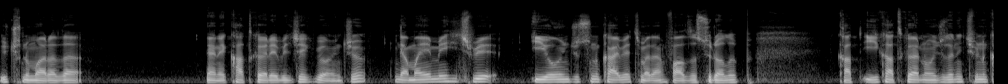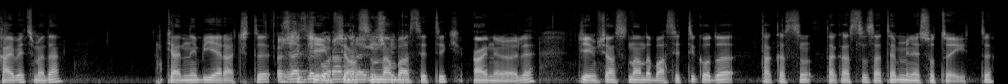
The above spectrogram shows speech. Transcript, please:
3 numarada yani katkı verebilecek bir oyuncu. Ya Miami hiçbir iyi oyuncusunu kaybetmeden fazla süre alıp kat, iyi katkı veren oyuncuların hiçbirini kaybetmeden kendine bir yer açtı. Özellikle Ki James Johnson'dan bahsettik. Aynen öyle. James Johnson'dan da bahsettik. O da takası, takaslı zaten Minnesota'ya gitti.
